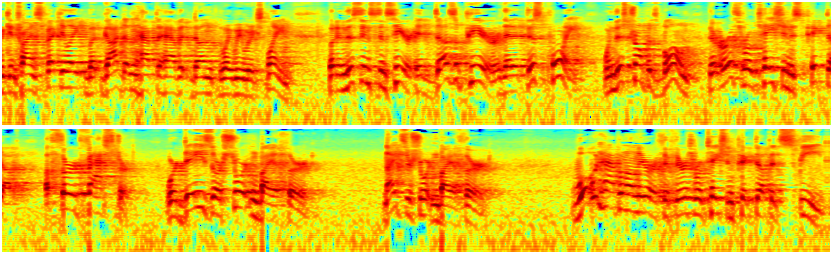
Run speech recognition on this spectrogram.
We can try and speculate, but God doesn't have to have it done the way we would explain. But in this instance here, it does appear that at this point, when this trumpet's blown, the Earth's rotation is picked up a third faster, where days are shortened by a third, nights are shortened by a third. What would happen on the Earth if the Earth's rotation picked up its speed?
